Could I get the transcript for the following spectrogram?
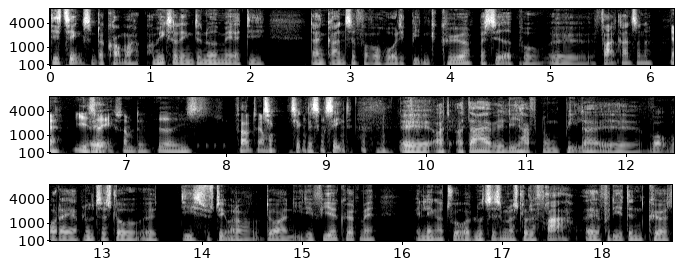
de ting, som der kommer om ikke så længe, det er noget med, at de, der er en grænse for, hvor hurtigt bilen kan køre, baseret på øh, fartgrænserne. Ja, ISA, øh, som det hedder i fagtermer. Te- teknisk set. øh, og, og der har vi lige haft nogle biler, øh, hvor, hvor der er blevet til at slå øh, de systemer, der det var en ID4, jeg kørt med, en længere tur, var jeg nødt til simpelthen at slå det fra, øh, fordi den kørte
